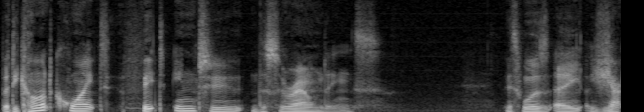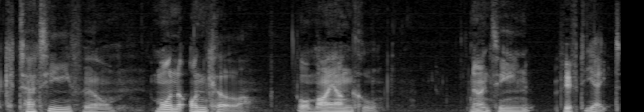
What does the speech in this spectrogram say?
But he can't quite fit into the surroundings. This was a Jacques Tati film, Mon Oncle, or My Uncle, 1958.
